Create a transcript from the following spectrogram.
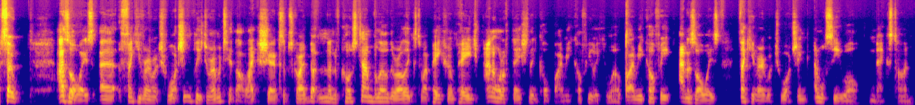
So, as always, uh, thank you very much for watching. Please do remember to hit that like, share, and subscribe button. And of course, down below, there are links to my Patreon page and a one-off donation link called Buy Me Coffee, where you can well buy me coffee. And as always, thank you very much for watching, and we'll see you all next time.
